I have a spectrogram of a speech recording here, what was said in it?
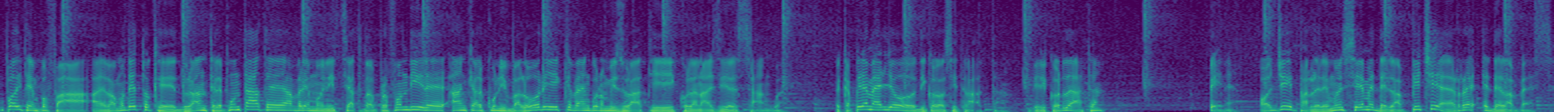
Un po' di tempo fa avevamo detto che durante le puntate avremmo iniziato ad approfondire anche alcuni valori che vengono misurati con l'analisi del sangue. Per capire meglio di cosa si tratta, vi ricordate? Bene, oggi parleremo insieme della PCR e della VES.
